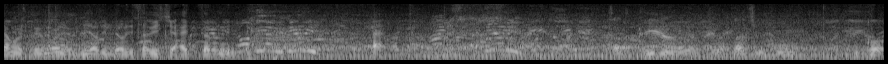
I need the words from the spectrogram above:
Tamo što je govorio, bijeli, bijeli, sa više, hajde crni. Sad vidio, jel ti naplaćuju kunu? Ko?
